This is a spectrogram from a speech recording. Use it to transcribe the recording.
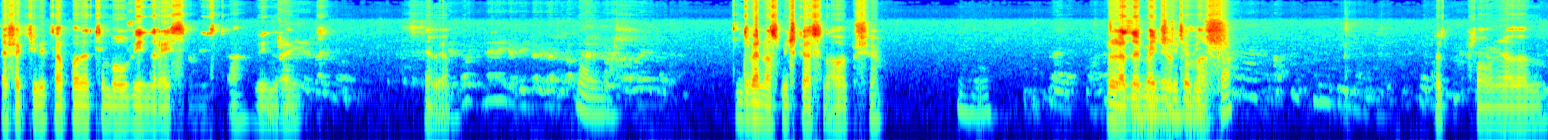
No. Efektivita a predtým bol win ray sa mi zdá. Win ray. Neviem. Nevím. Dve na osmička je asi najlepšie. Mhm. Veľa Jsi byl damage někdy to máš. devítka? To neviem.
